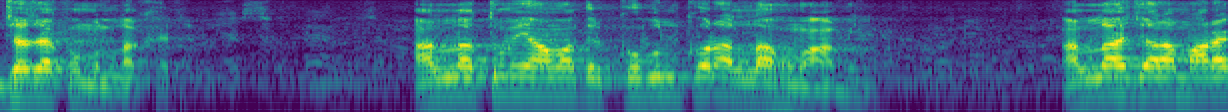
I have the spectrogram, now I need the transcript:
জাজাকুমুল্লা খের আল্লাহ তুমি আমাদের কবুল কর আল্লাহ আমিন। আল্লাহ যারা মারা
